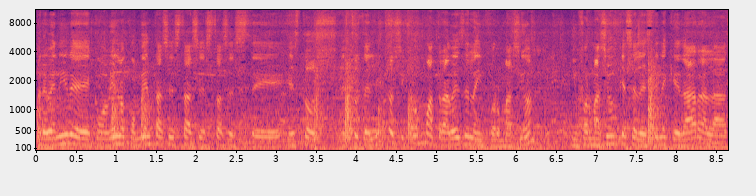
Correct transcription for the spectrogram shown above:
prevenir, eh, como bien lo comentas, estas, estas, este, estos, estos delitos y cómo a través de la información, información que se les tiene que dar a, las,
